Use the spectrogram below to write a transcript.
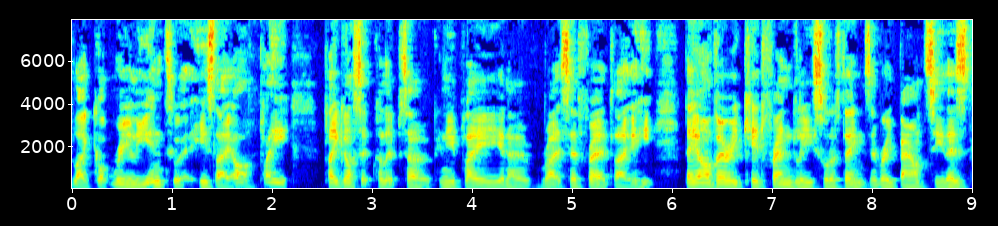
like got really into it. He's like, "Oh, play play Gossip Calypso. Can you play, you know, Right Said Fred?" Like he, they are very kid friendly sort of things. They're very bouncy. There's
